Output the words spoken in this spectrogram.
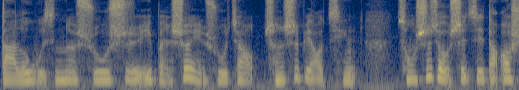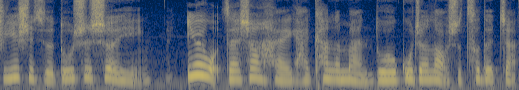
打了五星的书是一本摄影书，叫《城市表情：从十九世纪到二十一世纪的都市摄影》。因为我在上海还看了蛮多顾铮老师策的展，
